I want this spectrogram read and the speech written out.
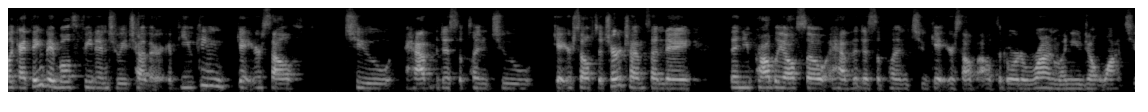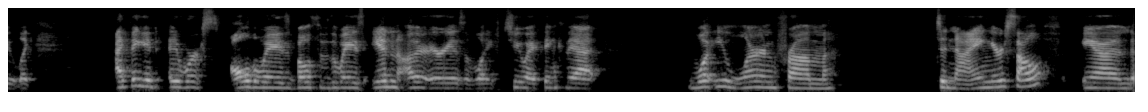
like I think they both feed into each other. If you can get yourself to have the discipline to get yourself to church on Sunday, then you probably also have the discipline to get yourself out the door to run when you don't want to. Like I think it, it works all the ways, both of the ways, and in other areas of life too. I think that what you learn from denying yourself and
